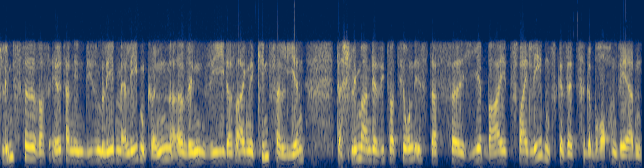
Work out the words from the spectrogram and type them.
Schlimmste, was Eltern in diesem Leben erleben können, äh, wenn sie das eigene Kind verlieren. Das Schlimme an der Situation ist, dass äh, hierbei zwei Lebensgesetze gebrochen werden.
